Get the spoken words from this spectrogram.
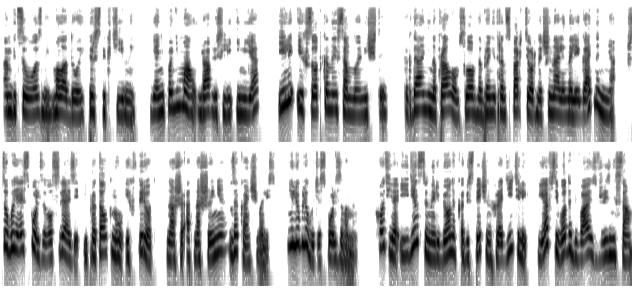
Амбициозный, молодой, перспективный. Я не понимал, нравлюсь ли им я или их сотканные со мной мечты. Когда они напролом, словно бронетранспортер, начинали налегать на меня, чтобы я использовал связи и протолкнул их вперед, наши отношения заканчивались. Не люблю быть использованным. Хоть я и единственный ребенок обеспеченных родителей, я всего добиваюсь в жизни сам,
